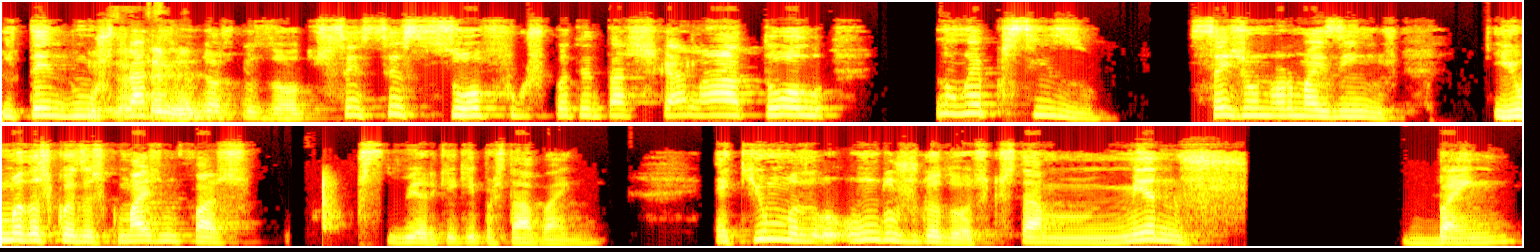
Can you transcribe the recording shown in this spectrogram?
e têm de mostrar exatamente. que são melhores que os outros sem ser sôfregos para tentar chegar lá a tolo. Não é preciso. Sejam normaisinhos. E uma das coisas que mais me faz perceber que a equipa está bem é que uma, um dos jogadores que está menos bem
